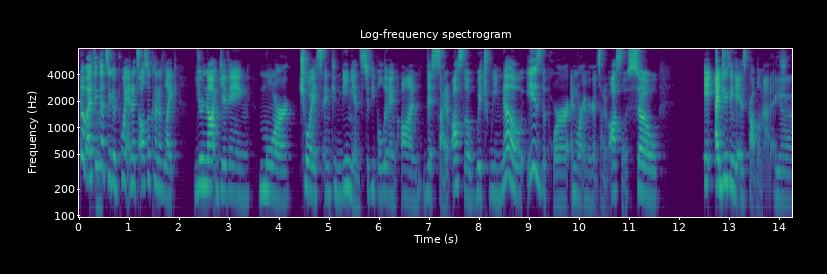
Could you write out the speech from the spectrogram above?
No, but I think that's a good point, and it's also kind of like you're not giving more choice and convenience to people living on this side of Oslo, which we know is the poorer and more immigrant side of Oslo. So, it, I do think it is problematic. Yeah.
